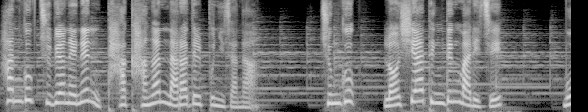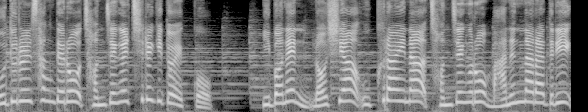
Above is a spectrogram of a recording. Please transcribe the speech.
한국 주변에는 다 강한 나라들 뿐이잖아. 중국, 러시아 등등 말이지. 모두를 상대로 전쟁을 치르기도 했고, 이번엔 러시아, 우크라이나 전쟁으로 많은 나라들이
